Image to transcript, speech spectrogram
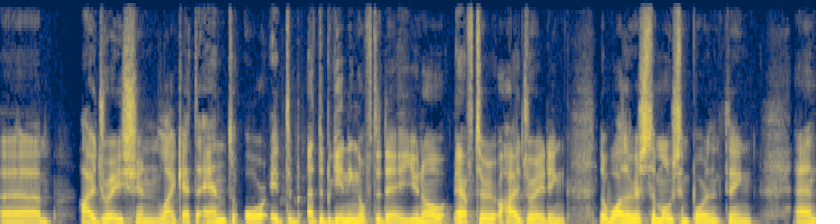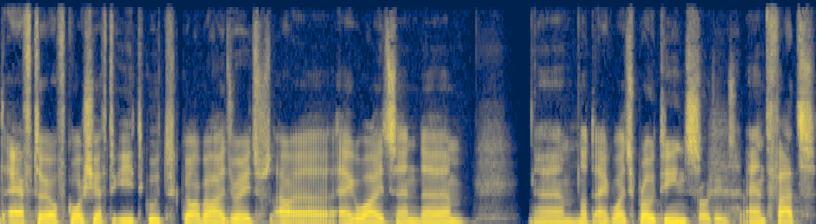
um, hydration, like at the end or at the, at the beginning of the day. You know, after hydrating, the water is the most important thing. And after, of course, you have to eat good carbohydrates, uh, egg whites, and um, um, not egg whites, proteins, Proteins, yeah. and fats.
